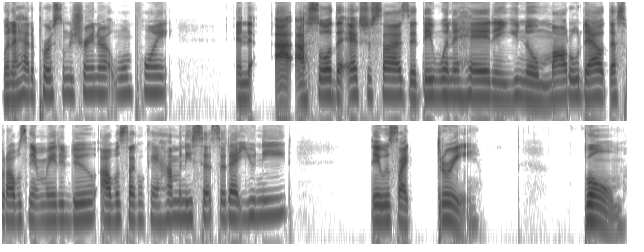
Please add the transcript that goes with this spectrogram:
when I had a personal trainer at one point, and I, I saw the exercise that they went ahead and, you know, modeled out, that's what I was getting ready to do. I was like, okay, how many sets of that you need? They was like three. Boom,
